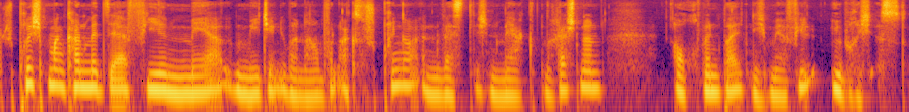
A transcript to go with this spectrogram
Sprich, man kann mit sehr viel mehr Medienübernahmen von Axel Springer in westlichen Märkten rechnen, auch wenn bald nicht mehr viel übrig ist.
